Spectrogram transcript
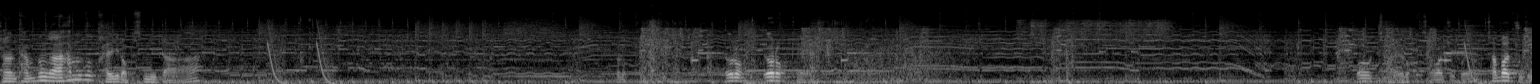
저는 당분간 한국 갈 일 없습니다. 요렇게, 요렇게, 요렇게. 어, 자, 이렇게 잡아주고요. 잡아주고.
